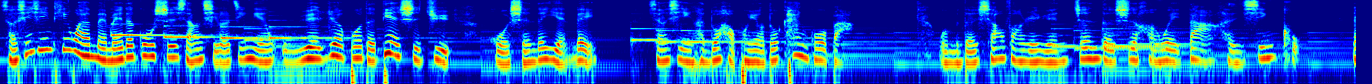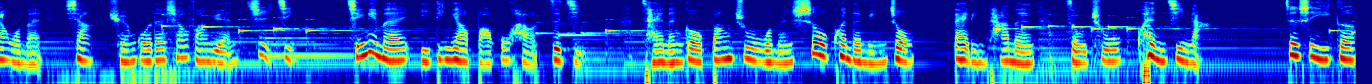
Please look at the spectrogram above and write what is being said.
小星星听完美眉的故事，想起了今年五月热播的电视剧《火神的眼泪》。相信很多好朋友都看过吧？我们的消防人员真的是很伟大、很辛苦，让我们向全国的消防员致敬。请你们一定要保护好自己，才能够帮助我们受困的民众，带领他们走出困境啊！这是一个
